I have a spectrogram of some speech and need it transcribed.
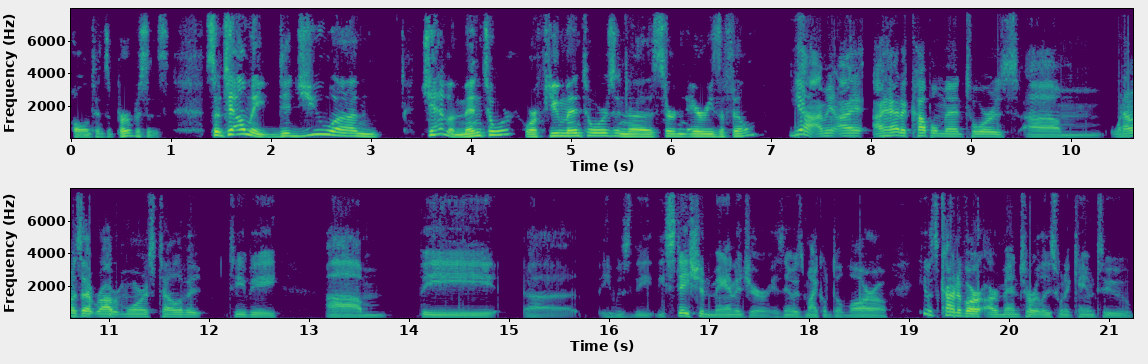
all intents and purposes. So tell me, did you um, did you have a mentor or a few mentors in uh, certain areas of film? Yeah, I mean, I I had a couple mentors um, when I was at Robert Morris Television TV. Um, the uh, he was the the station manager. His name was Michael Delaro. He was kind of our, our mentor, at least when it came to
